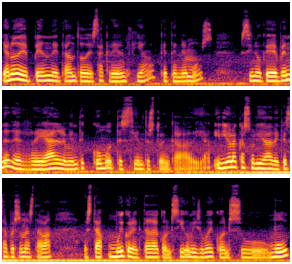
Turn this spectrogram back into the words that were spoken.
ya no depende tanto de esa creencia que tenemos, sino que depende de realmente cómo te sientes tú en cada día. Y dio la casualidad de que esa persona estaba o está muy conectada consigo mismo y con su mood.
